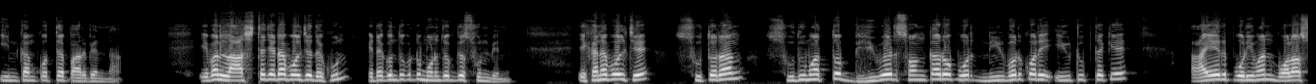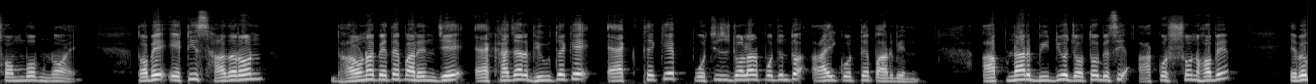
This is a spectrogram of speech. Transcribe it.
ইনকাম করতে পারবেন না। এবার লাস্টে যেটা বলছে দেখুন, এটা কিন্তু একটু মনোযোগ দিয়ে শুনবেন। এখানে বলছে, সুতরাং শুধুমাত্র ভিউয়ের সংখ্যার ওপর নির্ভর করে ইউটিউব থেকে আয়ের পরিমাণ বলা সম্ভব নয়। তবে এটি সাধারণ ধারণা পেতে পারেন যে এক হাজার ভিউ থেকে এক থেকে পঁচিশ ডলার পর্যন্ত আয় করতে পারবেন। আপনার ভিডিও যত বেশি আকর্ষণ হবে এবং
